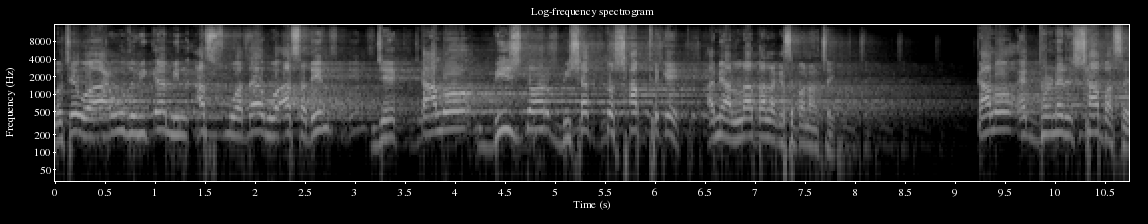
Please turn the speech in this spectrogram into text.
বলছে ওয়াউদ্দিকা মিন আসওয়াদা ওয়া আসাদিন যে কালো বিষধর বিষাক্ত সাপ থেকে আমি আল্লাহ তালার কাছে পানা চাই। কালো এক ধরনের সাপ আছে,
